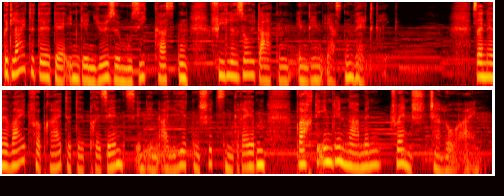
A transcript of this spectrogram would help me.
begleitete der ingeniöse Musikkasten viele Soldaten in den Ersten Weltkrieg. Seine weit verbreitete Präsenz in den alliierten Schützengräben brachte ihm den Namen Trench Cello ein.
